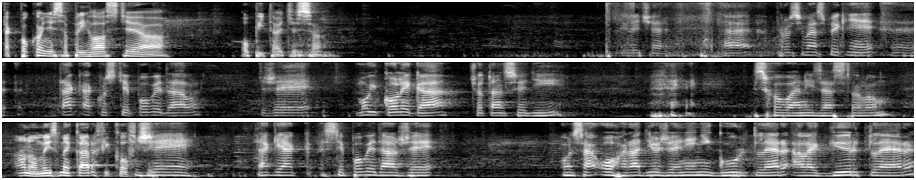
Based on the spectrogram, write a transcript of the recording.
Tak pokojne sa prihláste a opýtajte sa. Dobrý večer. A prosím vás pekne, e, tak ako ste povedal, že môj kolega, čo tam sedí, schovaný za stolom, Áno, my sme karfikovci. Že, tak jak ste povedal, že on sa ohradil, že není Gürtler, ale Gürtler,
